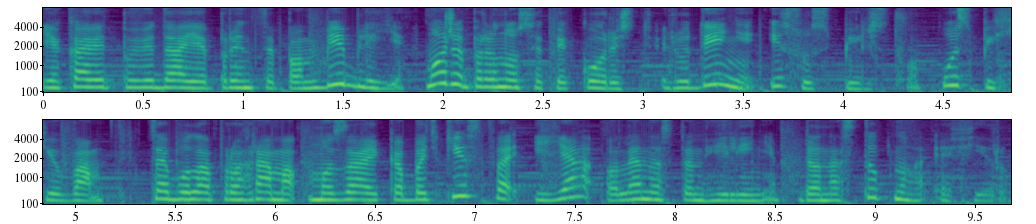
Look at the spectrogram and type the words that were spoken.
яка відповідає принципам Біблії, може приносити користь людині і суспільству. Успіхів вам! Це була програма Мозаїка батьківства і я, Олена Стангеліні. До наступного ефіру.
